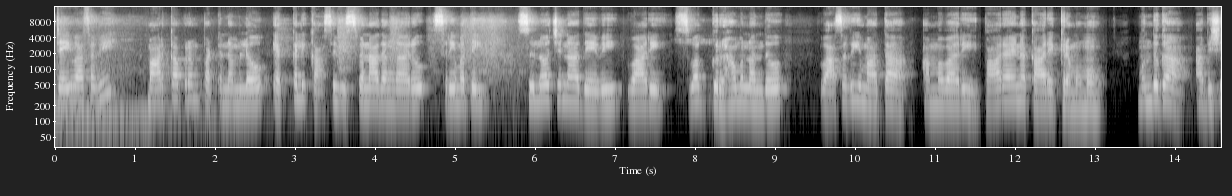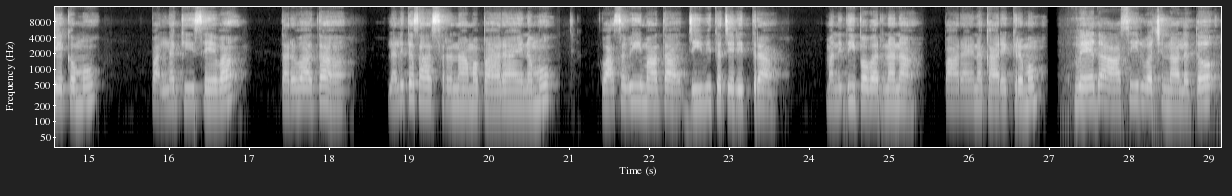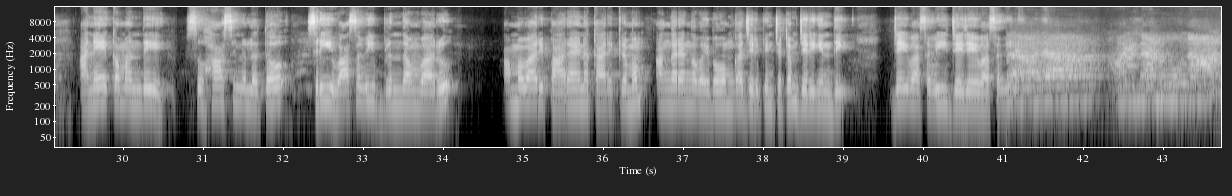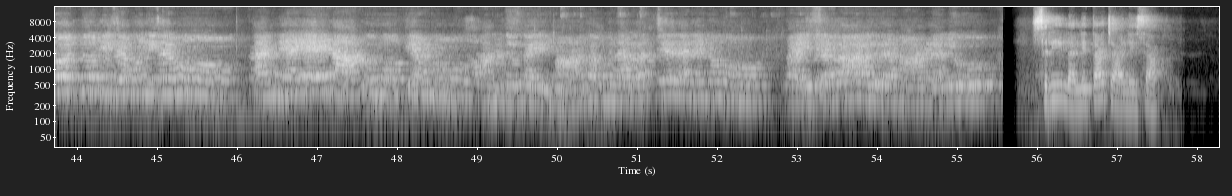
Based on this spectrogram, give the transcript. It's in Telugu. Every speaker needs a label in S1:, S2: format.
S1: జైవాసవి మార్కాపురం పట్టణంలో ఎక్కలి కాశీ విశ్వనాథం గారు శ్రీమతి సులోచనాదేవి వారి స్వగృహమునందు వాసవీమాత అమ్మవారి పారాయణ కార్యక్రమము. ముందుగా అభిషేకము పల్లకీ సేవ తర్వాత లలిత సహస్రనామ పారాయణము వాసవీమాత జీవిత చరిత్ర మణిదీపవర్ణన పారాయణ కార్యక్రమం వేద ఆశీర్వచనాలతో అనేక మంది సుహాసినులతో శ్రీ వాసవి బృందం వారు అమ్మవారి పారాయణ కార్యక్రమం అంగరంగ వైభవంగా జరిపించటం జరిగింది. జై వాసవి జై జై వాసవి. శ్రీ లలిత చాలీస.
